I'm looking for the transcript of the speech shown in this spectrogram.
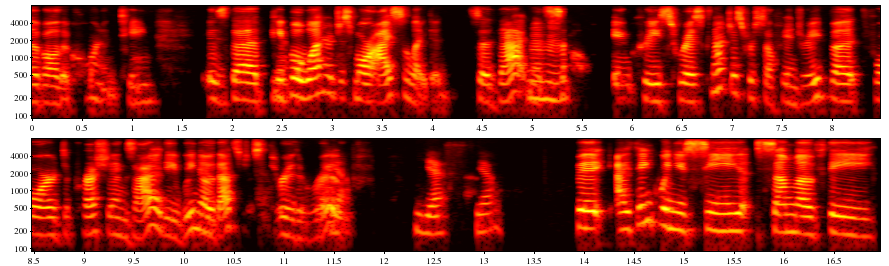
of all the quarantine is that Yeah. people, one, are just more isolated. So that in Mhm. itself increased risk, not just for self-injury, but for depression, anxiety. We know Yeah. that's just through the roof. Yes, yeah. But I think when you see some of the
